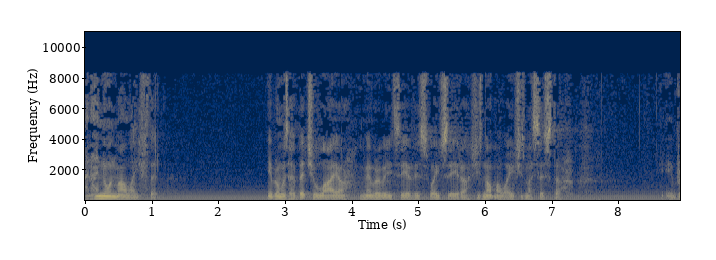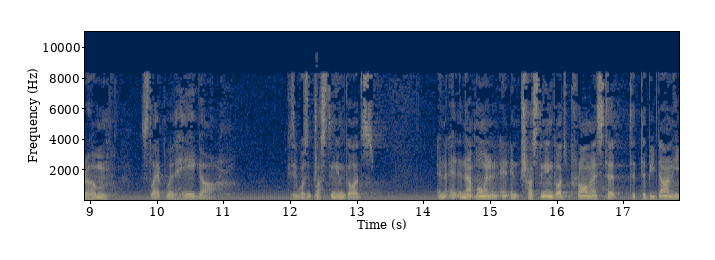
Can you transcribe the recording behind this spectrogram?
And I know in my life that Abram was a habitual liar. Remember what he'd say of his wife Sarah? She's not my wife, she's my sister. Abraham slept with Hagar because he wasn't trusting in God's, in, in that moment, in, in, trusting in God's promise to, to, to be done. He,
